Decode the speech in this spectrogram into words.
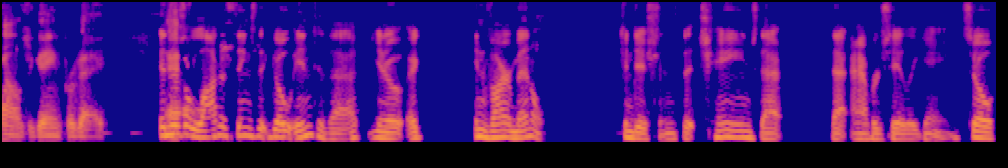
pounds a gain per day. And there's a lot of things that go into that, you know, environmental conditions that change that that average daily gain. So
